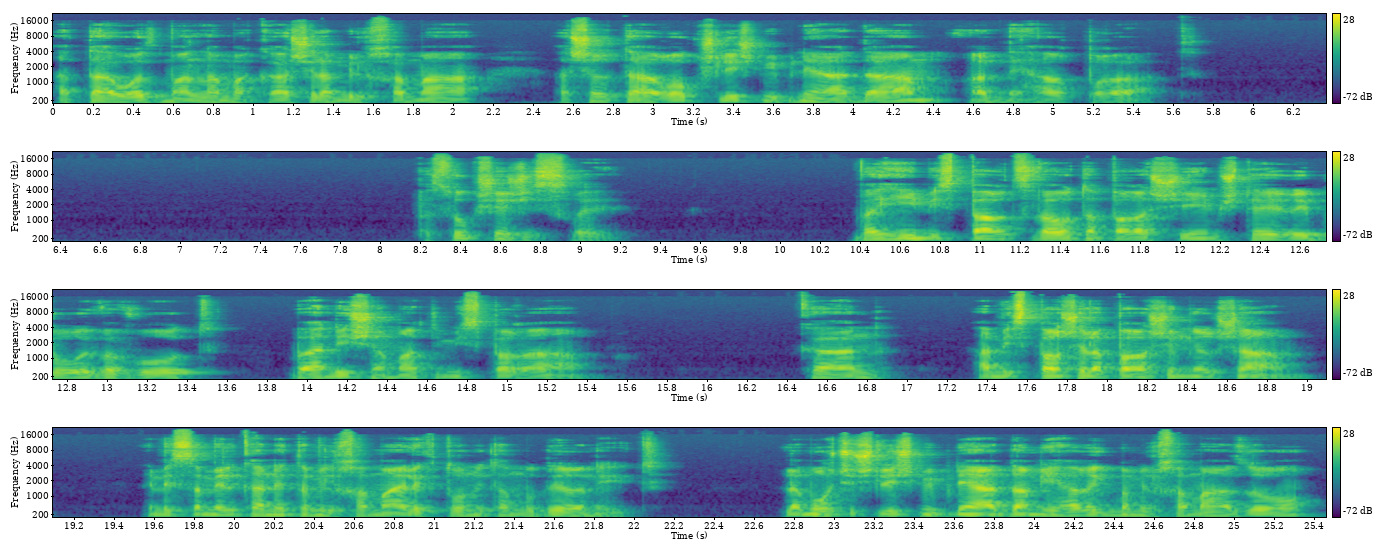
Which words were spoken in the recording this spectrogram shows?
עתה הוא הזמן למכה של המלחמה, אשר תהרוג שליש מבני האדם על נהר פרת. פסוק 16 ויהי מספר צבאות הפרשים שתי ריבו רבבות, ואני שמעתי מספרם. כאן, המספר של הפרשים נרשם, זה מסמל כאן את המלחמה האלקטרונית המודרנית. למרות ששליש מבני האדם ייהרג במלחמה הזו,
